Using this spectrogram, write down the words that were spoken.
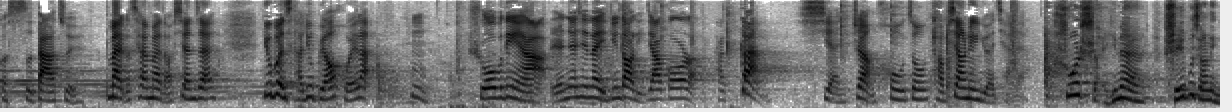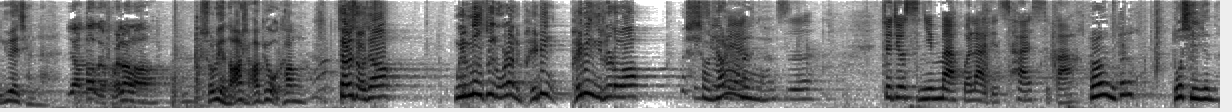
个死大嘴，卖个菜卖到现在，有本事他就不要回来。哼说不定啊，人家现在已经到李家沟了。他干，先斩后奏，他不想领月钱了。说谁呢？谁不想领月钱了？呀，大嘴回来了，手里拿啥？给我看看。家里小强，我给你弄醉了，我让你赔命，赔命你知道不？小样连呢？同志，这就是你买回来的菜是吧？啊，你看这多新鲜呢！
